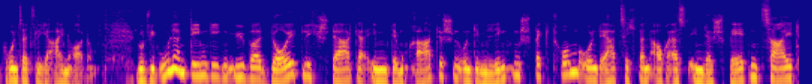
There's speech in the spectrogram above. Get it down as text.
grundsätzliche Einordnung. Ludwig Uhland demgegenüber deutlich stärker im demokratischen und im linken Spektrum und er hat sich dann auch erst in der späten Zeit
